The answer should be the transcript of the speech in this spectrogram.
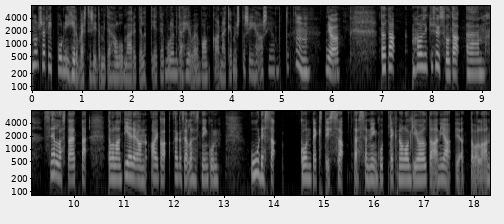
no se riippuu niin hirveästi siitä, miten haluaa määritellä tieteen. Mulla ei mitään hirveän vankkaa näkemystä siihen asiaan. Mutta... Hmm, joo. Tota, mä haluaisin kysyä sulta ähm, sellaista, että tavallaan tiede on aika, aika sellaisessa niin kuin uudessa kontekstissa tässä niin kuin teknologioiltaan ja, ja tavallaan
